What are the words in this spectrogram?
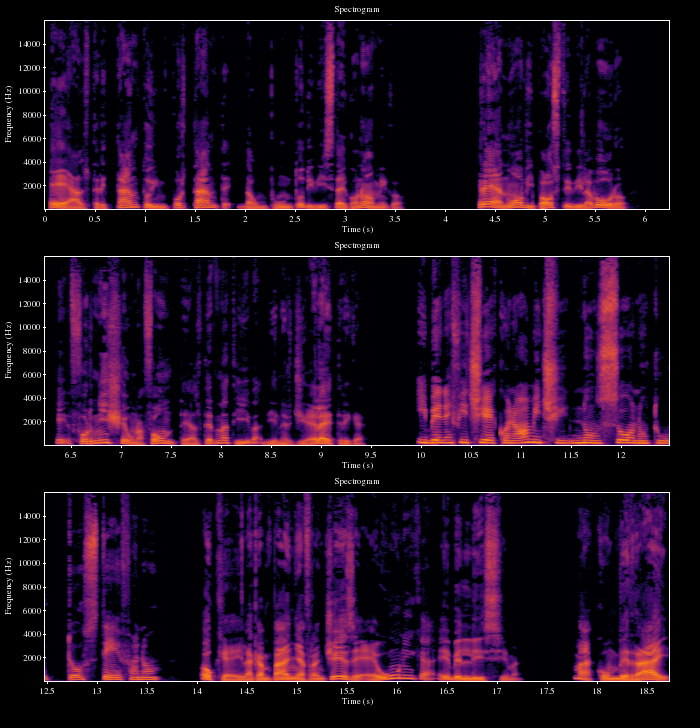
è altrettanto importante da un punto di vista economico. Crea nuovi posti di lavoro e fornisce una fonte alternativa di energia elettrica. I benefici economici non sono tutto, Stefano. Ok, la campagna francese è unica e bellissima, ma converrai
